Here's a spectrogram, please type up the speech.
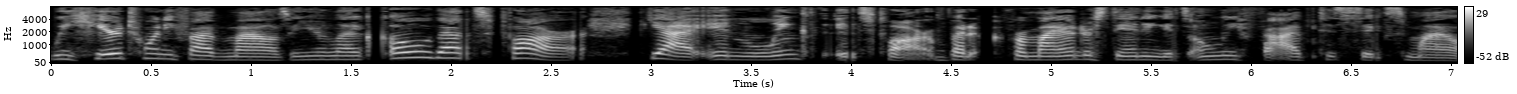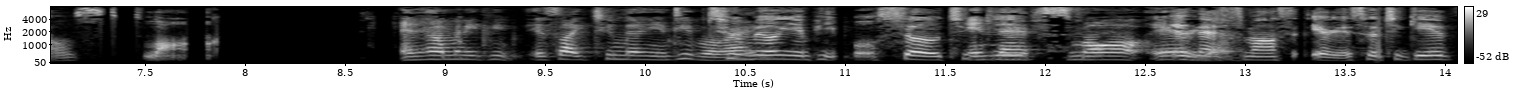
we hear 25 miles and you're like, oh, that's far. Yeah, in length, it's far. But from my understanding, it's only five to six miles long. And how many people? It's like two million people. Two right? million people. So to in give that small area. in that small area. So to give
